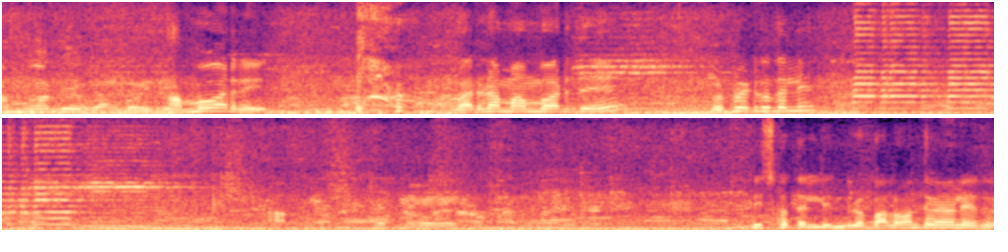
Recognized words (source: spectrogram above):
అమ్మవారి కనుక ఇది. అమ్మవారిది. పరిణామ అమ్మవారిది. బొట్టు పెట్టుకో తల్లి. తీసుకో తల్లి ఇందులో బలవంతం ఏం లేదు.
